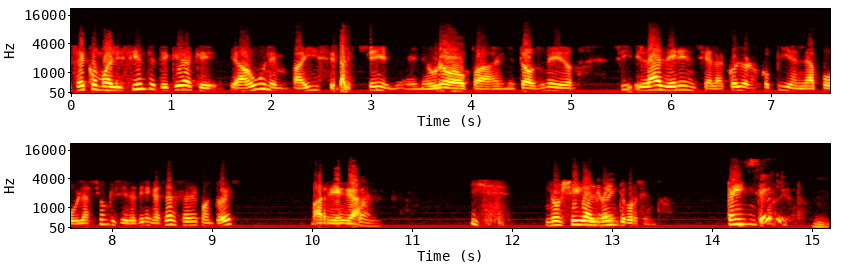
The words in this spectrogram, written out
¿Sabes? Como aliciente te queda que aún en países, en Europa, en Estados Unidos, ¿sí? la adherencia a la colonoscopía en la población que se la tiene que hacer, ¿sabes cuánto es? arriesgar. Y no llega al 20%. 20%. Mm.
